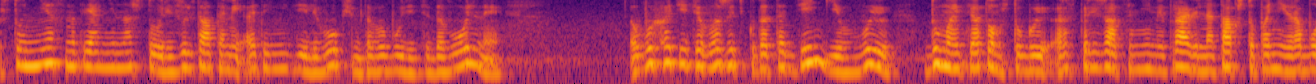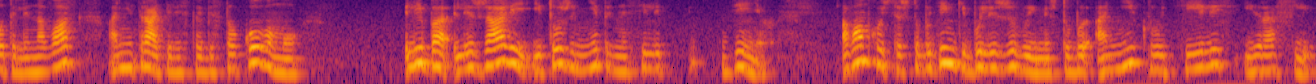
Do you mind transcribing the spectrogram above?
что несмотря ни на что, результатами этой недели, в общем-то, вы будете довольны. Вы хотите вложить куда-то деньги, вы думаете о том, чтобы распоряжаться ними правильно, так, чтобы они работали на вас, а не тратились по бестолковому, либо лежали и тоже не приносили денег. А вам хочется, чтобы деньги были живыми, чтобы они крутились и росли.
